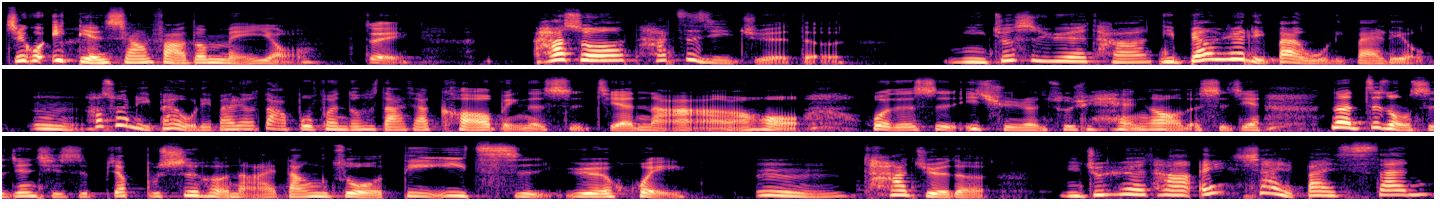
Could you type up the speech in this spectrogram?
结果一点想法都没有。对，他说他自己觉得你就是约他，你不要约礼拜五、礼拜六。嗯，他说礼拜五、礼拜六大部分都是大家 clubbing 的时间呐、啊，然后或者是一群人出去 hang out 的时间。那这种时间其实比较不适合拿来当做第一次约会。嗯，他觉得你就约他，哎，下礼拜三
